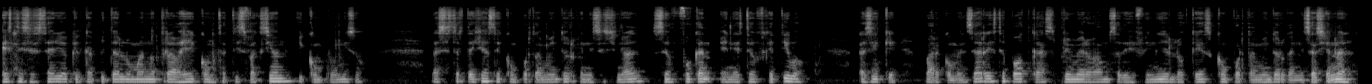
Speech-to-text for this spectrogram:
es necesario que el capital humano trabaje con satisfacción y compromiso. Las estrategias de comportamiento organizacional se enfocan en este objetivo. Así que, para comenzar este podcast, primero vamos a definir lo que es comportamiento organizacional.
